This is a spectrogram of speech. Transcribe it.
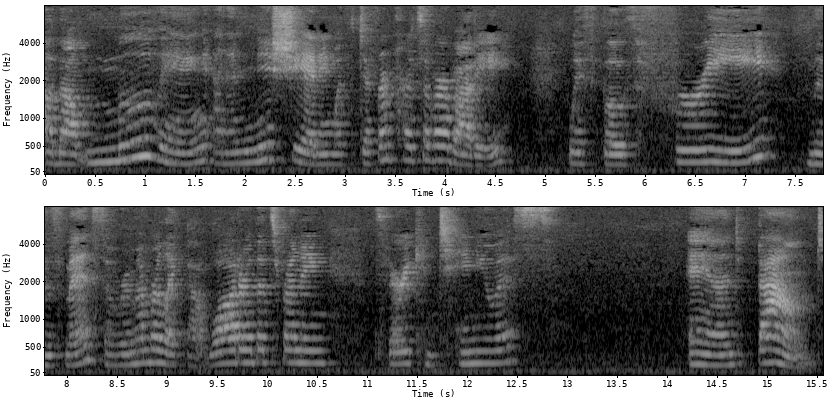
about moving and initiating with different parts of our body with both free movement. So remember like that water that's running, very continuous and bound.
